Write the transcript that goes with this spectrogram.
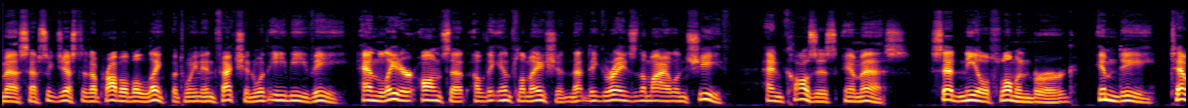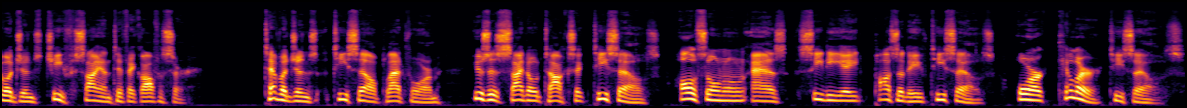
MS have suggested a probable link between infection with EBV and later onset of the inflammation that degrades the myelin sheath and causes MS, said Neil Flomenberg, MD, Tevogen's chief scientific officer. Tevogen's T cell platform uses cytotoxic T cells, also known as CD8 positive T cells or killer T cells.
